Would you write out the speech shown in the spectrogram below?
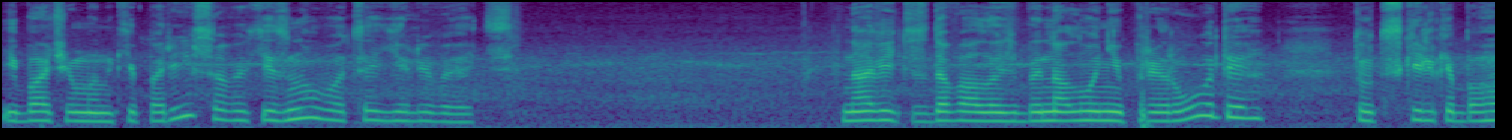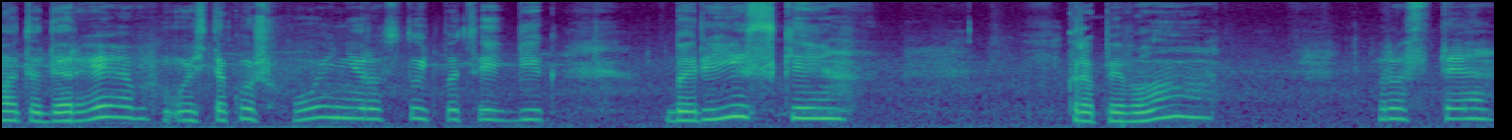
і бачимо кіпарісових, і знову оцей ялівець. Навіть, здавалось би, на лоні природи. Тут скільки багато дерев, ось також хвойні ростуть по цей бік, берізки, крапива росте.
